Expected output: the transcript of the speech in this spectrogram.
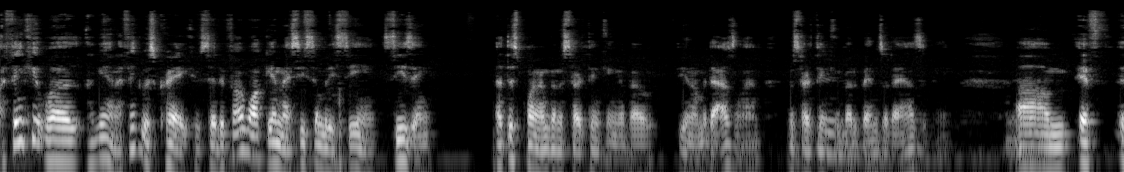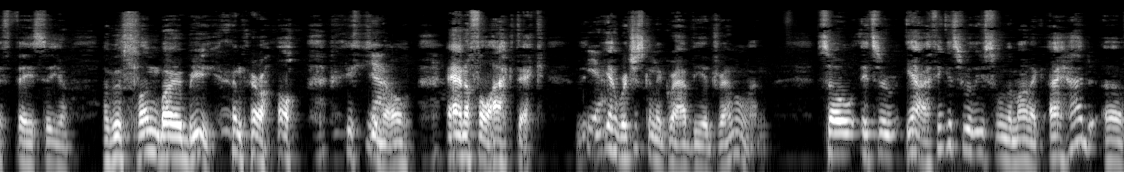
I think it was again I think it was Craig who said if I walk in and I see somebody seeing seizing, at this point I'm going to start thinking about you know midazolam. I'm going to start thinking Mm. about a benzodiazepine. Um, if if they say you know I was stung by a bee and they're all you Yeah. know anaphylactic, Yeah. we're just going to grab the adrenaline. So it's a yeah I think it's a really useful mnemonic. I had a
